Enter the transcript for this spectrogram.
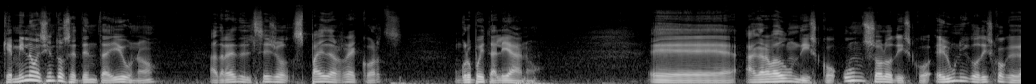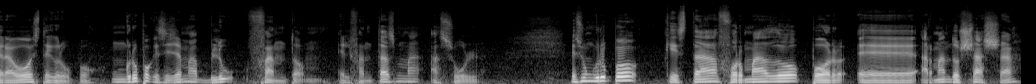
que en 1971, a través del sello Spider Records, un grupo italiano, eh, ha grabado un disco, un solo disco, el único disco que grabó este grupo. Un grupo que se llama Blue Phantom, el fantasma azul. Es un grupo que está formado por eh, Armando Sciascia,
